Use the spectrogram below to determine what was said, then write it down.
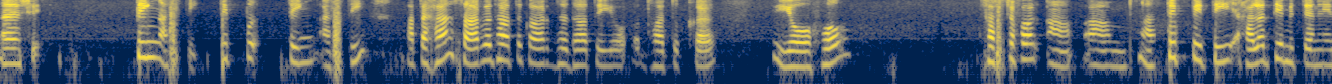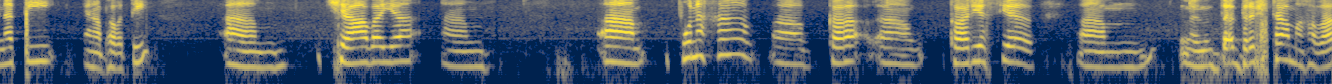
तिङ् अस्ति तिप् तिङ् अस्ति। अतः सार्वधातुकार्धधातुयो, धातुकयोः फस्ट् आफ् आल् तिप् इति हलत्यम् इत्यनेन ति भवति। चावय पुनः कार्यस्य दृष्टामः वा?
